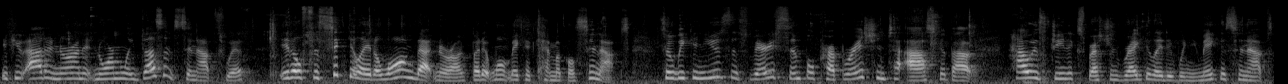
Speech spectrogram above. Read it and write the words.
If you add a neuron it normally doesn't synapse with, it'll fasciculate along that neuron, but it won't make a chemical synapse. So we can use this very simple preparation to ask about how is gene expression regulated when you make a synapse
